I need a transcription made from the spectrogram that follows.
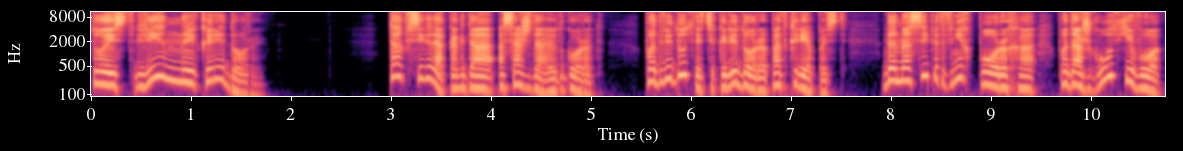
то есть длинные коридоры. Так всегда, когда осаждают город. Подведут эти коридоры под крепость, да насыпят в них пороха, подожгут его,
